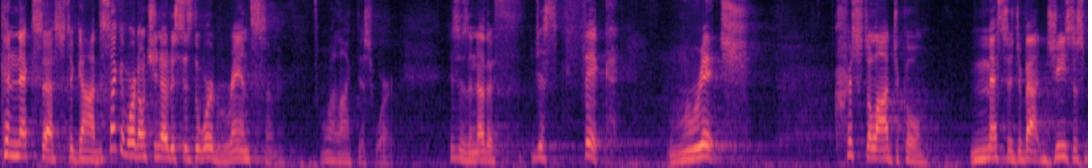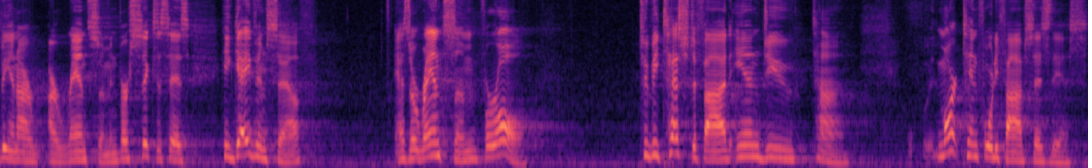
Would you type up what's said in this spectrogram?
connects us to God. The second word, don't you notice, is the word ransom. Oh, I like this word. This is another th- just thick, rich, Christological message about Jesus being our, our ransom. In verse 6, it says, He gave Himself as a ransom for all to be testified in due time. Mark 10:45 says this,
